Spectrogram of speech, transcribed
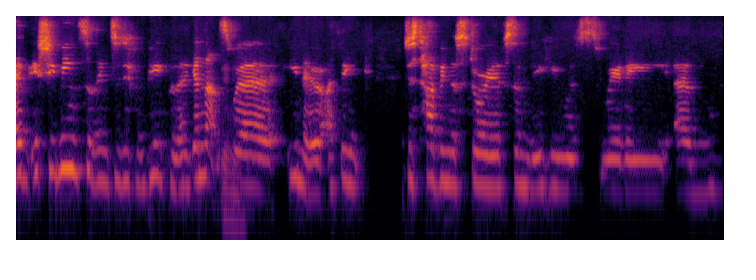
And she means something to different people. Again, that's Mm. where, you know, I think just having a story of somebody who was really um,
